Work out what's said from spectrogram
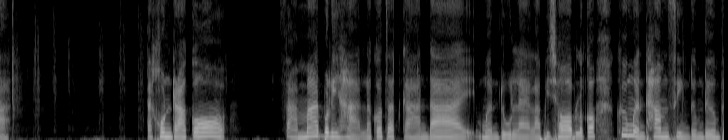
ะ แต่คนรักก็สามารถบริหารแล้วก็จัดการได้เหมือนดูแลรับผิดชอบ แล้วก็คือเหมือนทำสิ่งเดิมๆไป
